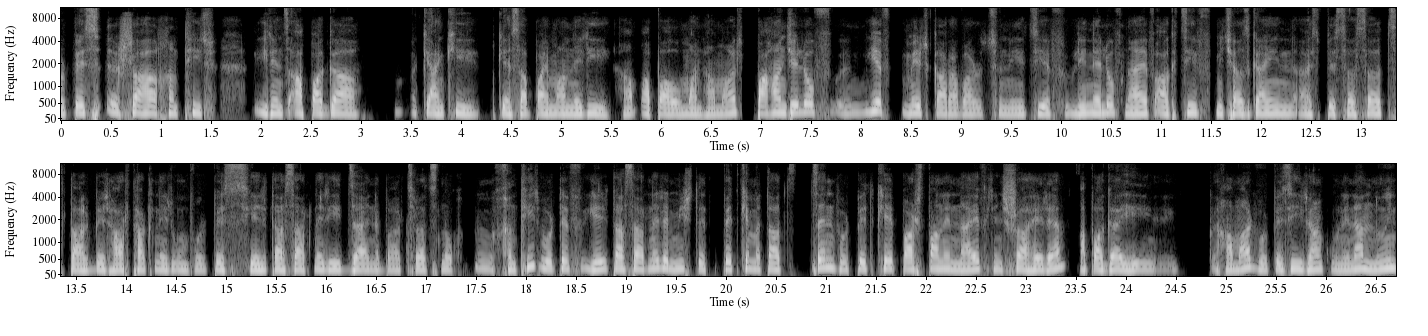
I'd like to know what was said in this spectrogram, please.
որպես շահախնդիր իրենց ապագա կյանքի կենսապայմանների ապահովման համար պահանջելով եւ մեր կառավարությունից եւ լինելով նաեւ ակտիվ միջազգային այսպես ասած տարբեր հարթակներում որպես երիտասարդների ձայնը բարձրացնող խնդիր, որտեվ երիտասարդները միշտ պետք է մտածեն, որ պետք է պաշտպանեն նաեւ իրենց շահերը ապագայի համար, որպեսզի իրանք ունենան նույն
